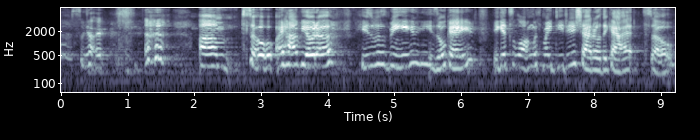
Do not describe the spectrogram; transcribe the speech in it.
sweetheart. um, so I have Yoda. He's with me. He's okay. He gets along with my DJ Shadow the cat. So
